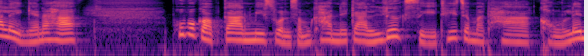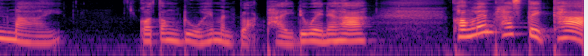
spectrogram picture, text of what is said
อะไรอย่างเงี้ยนะคะ ผู้ประกอบการมีส่วนสำคัญในการเลือกสีที่จะมาทาของเล่นไม้ ก็ต้องดูให้มันปลอดภัยด้วยนะคะ ของเล่นพลาสติกค่ะ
